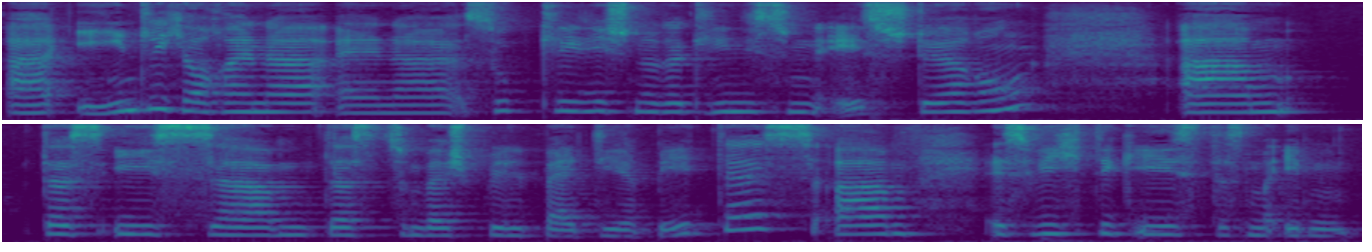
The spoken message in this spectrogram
äh, ähnlich auch einer, einer subklinischen oder klinischen Essstörung. Ähm, das ist, ähm, dass zum Beispiel bei Diabetes ähm, es wichtig ist, dass man eben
